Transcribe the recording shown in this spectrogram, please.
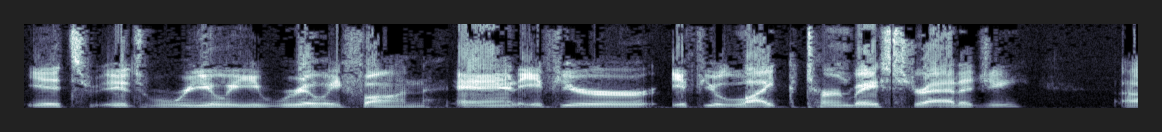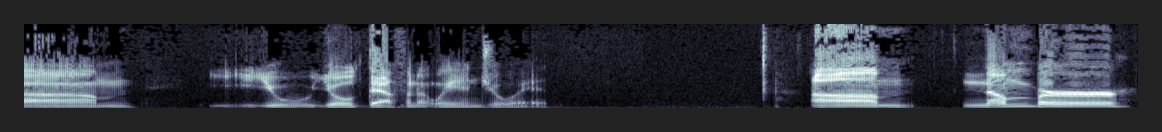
it's it's really really fun. And if you're if you like turn-based strategy, um, you you'll definitely enjoy it. Um, number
